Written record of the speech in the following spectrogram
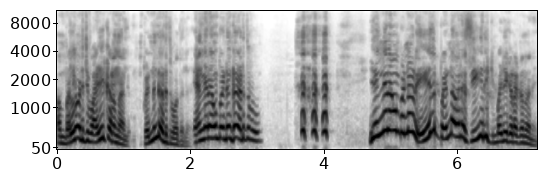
അവൻ വെള്ളം അടിച്ച് വഴി കിടന്നാലും പെണ്ണുങ്ങളുടെ അടുത്ത് പോകത്തില്ല. എങ്ങനെ അവൻ പെണ്ണുങ്ങളുടെ അടുത്ത് പോകും? എങ്ങനെ അവൻ പെണ്ണ് ഏത് പെണ്ണ് അവനെ സ്വീകരിക്കും? വഴി കിടക്കുന്നവനെ.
